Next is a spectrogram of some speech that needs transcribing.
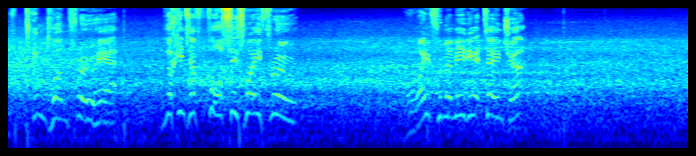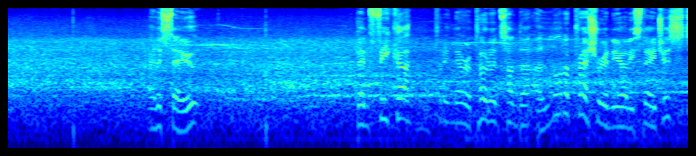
He's pinged one through here. Looking to force his way through. Away from immediate danger. Eliseu. Benfica putting their opponents under a lot of pressure in the early stages.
